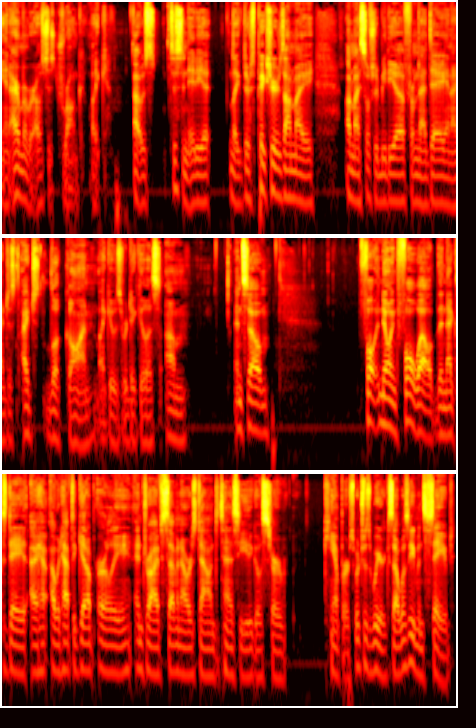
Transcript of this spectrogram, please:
and I remember I was just drunk, like I was just an idiot. Like there's pictures on my on my social media from that day, and I just I just looked gone, like it was ridiculous. Um, and so full, knowing full well the next day I, ha- I would have to get up early and drive seven hours down to Tennessee to go serve campers, which was weird because I wasn't even saved.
